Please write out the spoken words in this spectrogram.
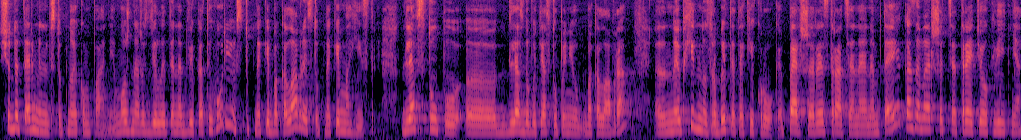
Щодо термінів вступної кампанії, можна розділити на дві категорії: вступники бакалаври вступники магістри. Для вступу е, для здобуття ступеню бакалавра необхідно зробити такі кроки: перше реєстрація на НМТ, яка завершиться 3 квітня.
